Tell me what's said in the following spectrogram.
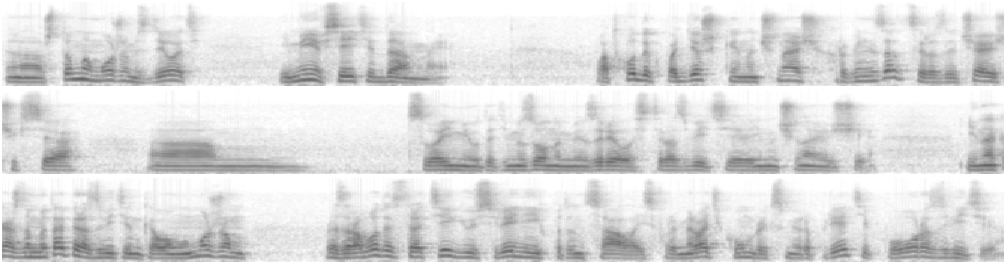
Э, что мы можем сделать, имея все эти данные? Подходы к поддержке начинающих организаций, различающихся эм, своими вот этими зонами зрелости, развития и начинающие. И на каждом этапе развития НКО мы можем разработать стратегию усиления их потенциала и сформировать комплекс мероприятий по развитию.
